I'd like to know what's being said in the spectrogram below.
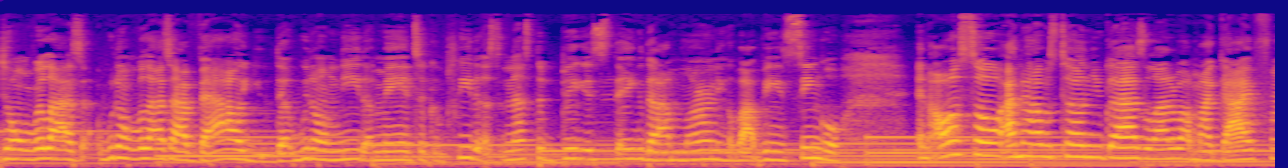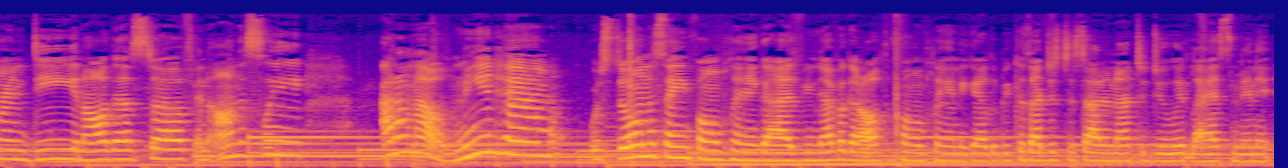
don't realize we don't realize our value that we don't need a man to complete us and that's the biggest thing that i'm learning about being single and also i know i was telling you guys a lot about my guy friend d and all that stuff and honestly i don't know. Me and him we're still on the same phone plan guys. We never got off the phone plan together because i just decided not to do it last minute.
